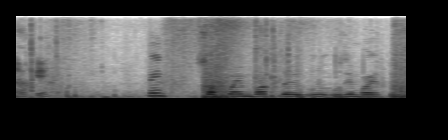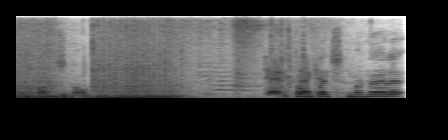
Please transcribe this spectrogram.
É o quê? Sim, só que o aimbot, os aimbot- os novos 10 estão feitos de maneira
